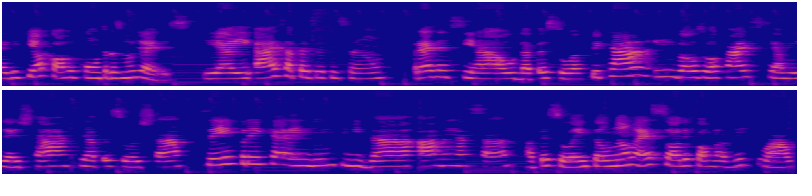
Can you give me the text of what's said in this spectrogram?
é de que ocorre contra as mulheres. E aí há essa perseguição presencial da pessoa ficar indo aos locais que a mulher está, que a pessoa está, sempre querendo intimidar, ameaçar a pessoa. Então não é só de forma virtual,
